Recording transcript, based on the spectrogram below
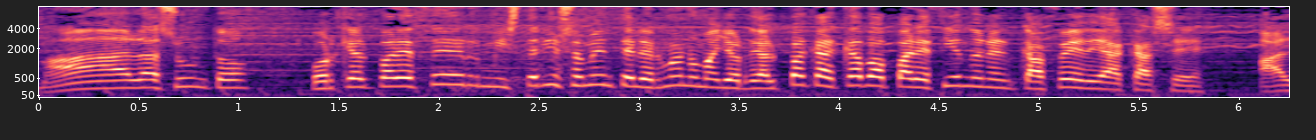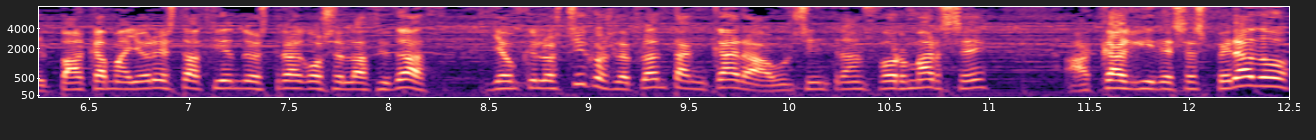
Mal asunto, porque al parecer misteriosamente el hermano mayor de Alpaca acaba apareciendo en el café de Akase. Alpaca mayor está haciendo estragos en la ciudad, y aunque los chicos le plantan cara aún sin transformarse, Akagi desesperado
